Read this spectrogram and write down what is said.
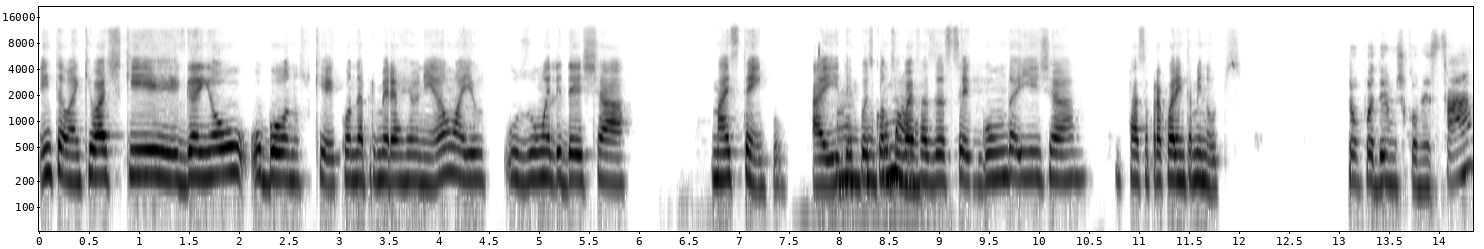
Então, é que eu acho que ganhou o bônus, porque quando é a primeira reunião, aí o, o Zoom ele deixa mais tempo. Aí ah, depois, então quando você vai fazer a segunda, aí já passa para 40 minutos. Então, podemos começar?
